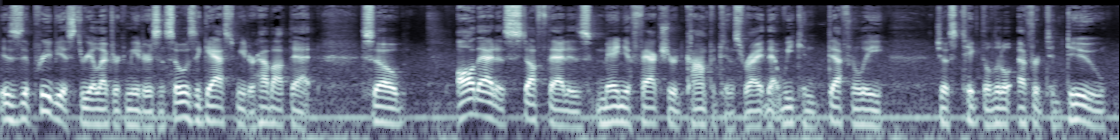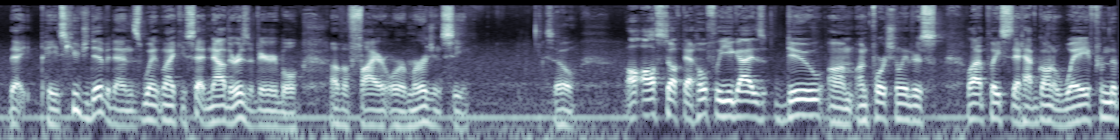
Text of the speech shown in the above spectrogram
as the previous three electric meters, and so is the gas meter. How about that? So all that is stuff that is manufactured competence, right? That we can definitely just take the little effort to do that pays huge dividends when, like you said, now there is a variable of a fire or emergency. So, all, all stuff that hopefully you guys do. Um, unfortunately, there's a lot of places that have gone away from the,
